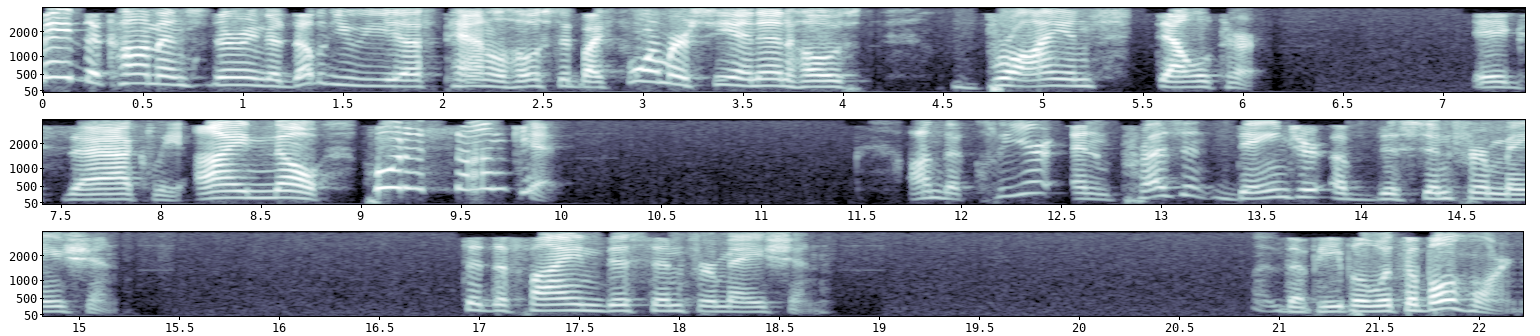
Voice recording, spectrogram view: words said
made the comments during a WEF panel hosted by former CNN host Brian Stelter. Exactly. I know. Who'd have thunk it? On the clear and present danger of disinformation. To define disinformation. The people with the bullhorn.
